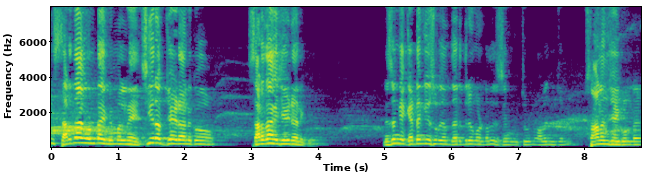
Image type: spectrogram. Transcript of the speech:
ఈ సరదాగా ఉంటాయి మిమ్మల్ని చీరప్ చేయడానికో సరదాగా చేయడానికి. నిజంగా గడ్డం చేసుకుంటే దరిద్రంగా ఉంటుంది. చూడండి ఆలోచించండి. స్నానం చేయకుండా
